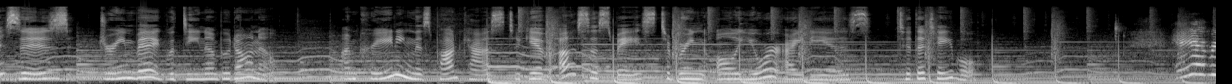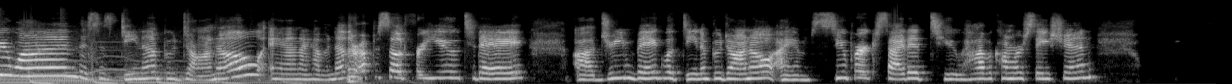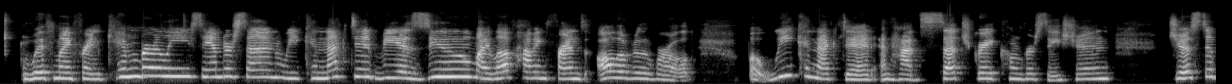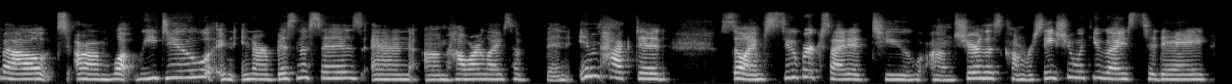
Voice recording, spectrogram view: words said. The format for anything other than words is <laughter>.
This is Dream Big with Dina Budano. I'm creating this podcast to give us a space to bring all your ideas to the table. Hey everyone, this is Dina Budano, and I have another episode for you today. Uh, Dream Big with Dina Budano. I am super excited to have a conversation with my friend Kimberly Sanderson. We connected via Zoom. I love having friends all over the world, but we connected and had such great conversation just about um, what we do in, in our businesses and um, how our lives have been impacted. So I'm super excited to um, share this conversation with you guys today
